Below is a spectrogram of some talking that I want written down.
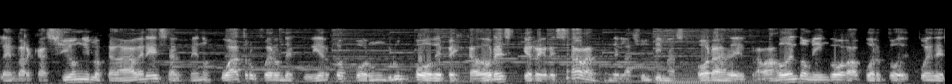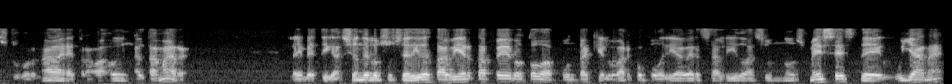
La embarcación y los cadáveres, al menos cuatro, fueron descubiertos por un grupo de pescadores que regresaban de las últimas horas de trabajo del domingo a puerto después de su jornada de trabajo en alta mar. La investigación de lo sucedido está abierta, pero todo apunta a que el barco podría haber salido hace unos meses de Guyana,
